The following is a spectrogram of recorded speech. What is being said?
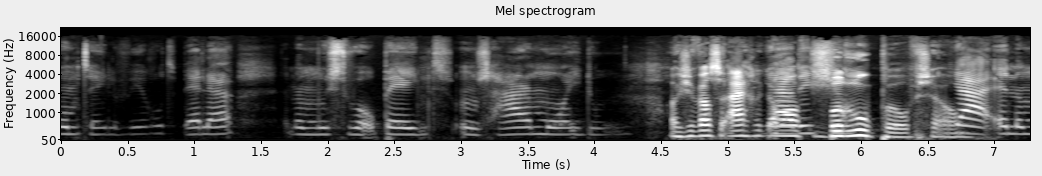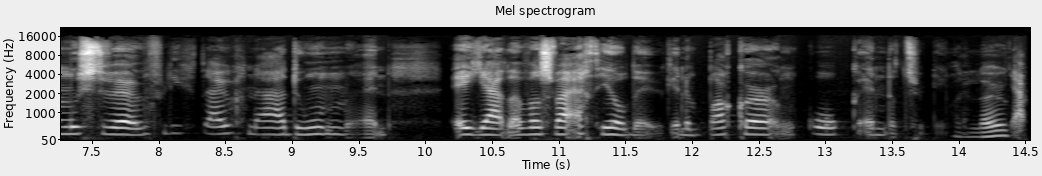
rond de hele wereld bellen. En dan moesten we opeens ons haar mooi doen. Als je was eigenlijk Ja, allemaal dus beroepen of zo. Ja, en dan moesten we een vliegtuig nadoen. En, en ja, dat was wel echt heel leuk. En een bakker, een kok en dat soort dingen. Leuk. Ja.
